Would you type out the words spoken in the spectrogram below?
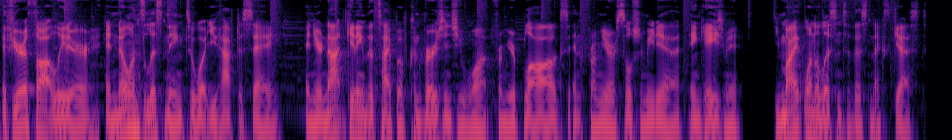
If you're a thought leader and no one's listening to what you have to say, and you're not getting the type of conversions you want from your blogs and from your social media engagement, you might want to listen to this next guest.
